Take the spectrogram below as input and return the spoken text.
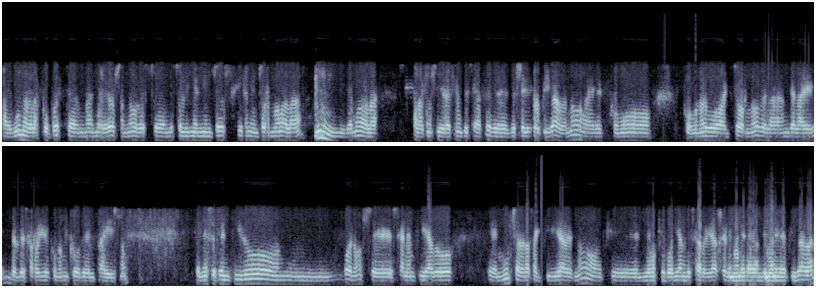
algunas de las propuestas más novedosas ¿no? de, estos, de lineamientos giran en torno a la, digamos, a la, a la consideración que se hace del sector privado ¿no? Eh, como, como nuevo actor ¿no? de la, de la, del desarrollo económico del país. ¿no? En ese sentido, mm, bueno, se, se han ampliado eh, muchas de las actividades ¿no? que digamos que podían desarrollarse de manera de manera privada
